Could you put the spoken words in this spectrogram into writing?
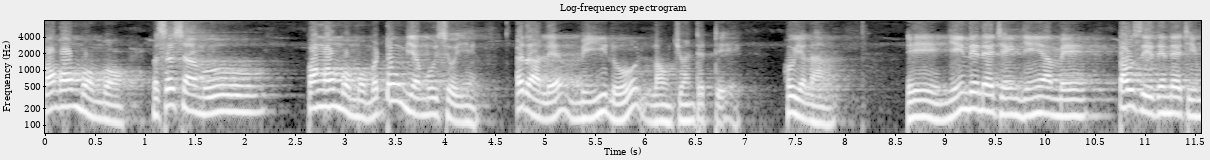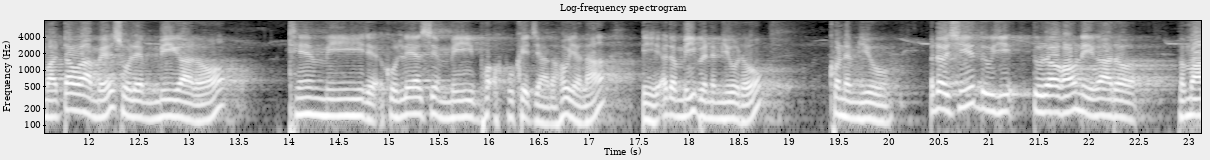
ကောင်းကောင်းမွန်မွန်မဆက်ဆံဘူးကောင်းကောင်းမွန်မွန်မတုံ့ပြန်မှုဆိုရင်အဲ့ဒါလည်းမီးလို့လောင်ကျွမ်းတတ်တယ်ဟုတ်ရဲ့လားအေးငိမ့်တဲ့ချိန်ငိမ့်ရမယ်တောက်စေတဲ့ချိန်မှာတောက်ရမယ်ဆိုတဲ့မီးကတော့ထင်းမီးတဲ့အခုလျှက်စစ်မီးပေါ့အခုခေတ်ကြတော့ဟုတ်ရဲ့လား အေးအဲ့တော့မီးဘယ်နှမျိုးတော့ခုနှစ်မျိုးအဲ့တော့ရှေးသူကြီးသူတော်ကောင်းတွေကတော့ဗမာ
